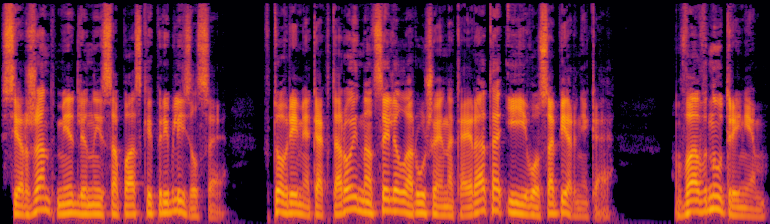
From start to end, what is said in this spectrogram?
Сержант медленно и с опаской приблизился — в то время как второй нацелил оружие на Кайрата и его соперника. «Во внутреннем»,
